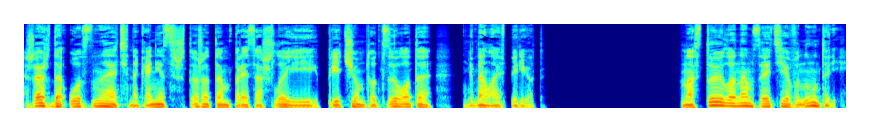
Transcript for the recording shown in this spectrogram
Жажда узнать, наконец, что же там произошло и при чем тут золото, гнала вперед. Но стоило нам зайти внутрь,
